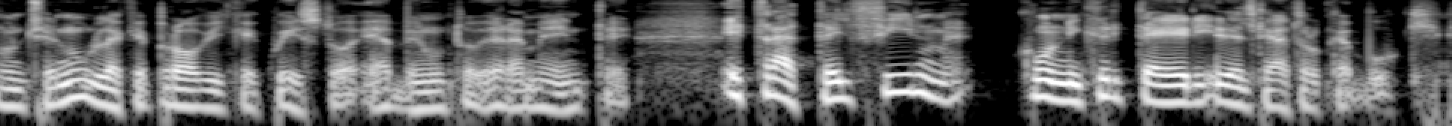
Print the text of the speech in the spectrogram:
non c'è nulla che provi che questo è avvenuto veramente, e tratta il film con i criteri del teatro Kabuki.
